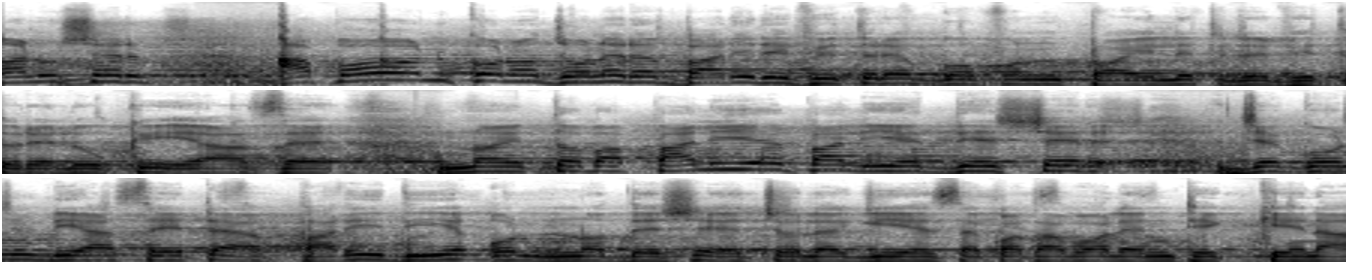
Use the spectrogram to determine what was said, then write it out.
মানুষের আপন কোন জনের বাড়ির ভিতরে গোপন টয়লেটের ভিতরে লুকিয়ে আছে। নয়তোবা পালিয়ে পালিয়ে দেশের যে গন্ডি আছে, এটা পাড়ি দিয়ে অন্য দেশে চলে গিয়েছে। কথা বলেন ঠিক কিনা?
